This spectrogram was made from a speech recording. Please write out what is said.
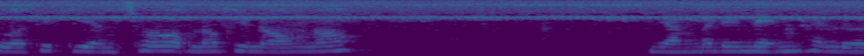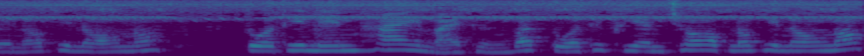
ตัวที่เทียนชอบเนาะพี่น้องเนาะยังไม่ได้เน้นให้เลยเนาะพี่น้องเนาะตัวที่เน้นให้หมายถึงว่าตัวที่เพียนชอบเนาะพี่น้องเนาะ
